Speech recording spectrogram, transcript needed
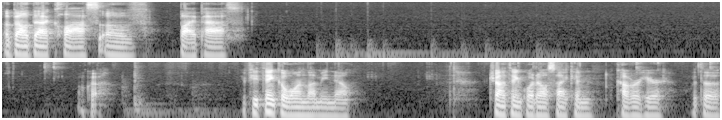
about that class of bypass? Okay. If you think of one, let me know. I'm trying to think what else I can cover here with the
